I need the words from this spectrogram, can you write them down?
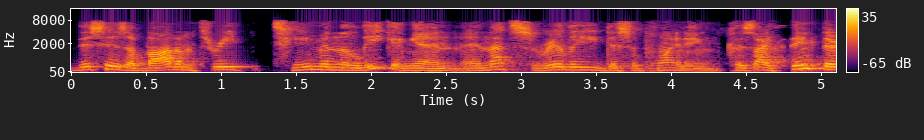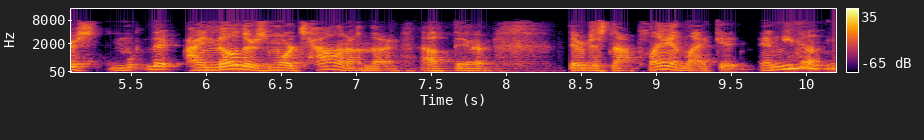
this is a bottom three team in the league again, and that's really disappointing because I think there's I know there's more talent on there out there they're just not playing like it. And even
